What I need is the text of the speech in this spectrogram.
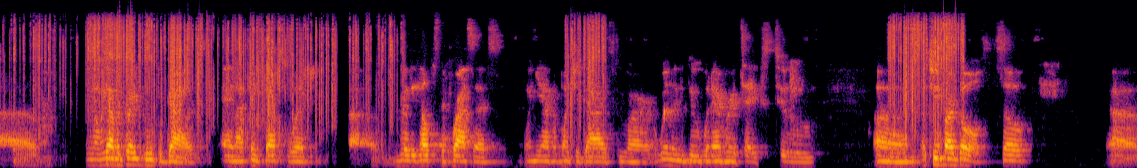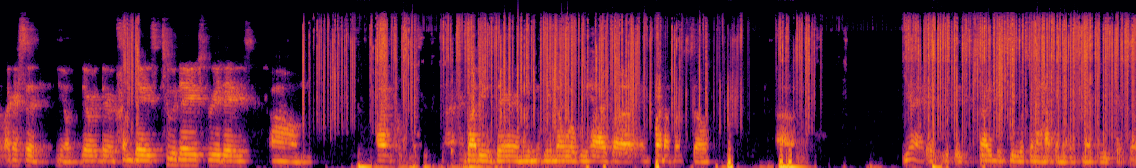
Uh, you know, we have a great group of guys, and I think that's what uh, really helps the process when you have a bunch of guys who are willing to do whatever it takes to uh, achieve our goals. So, uh, like I said, you know, there there are some days, two days, three days. Um, everybody is there, and we, we know what we have uh, in front of us. So, um, yeah, it, it's exciting to see what's going to happen in this next week or so.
